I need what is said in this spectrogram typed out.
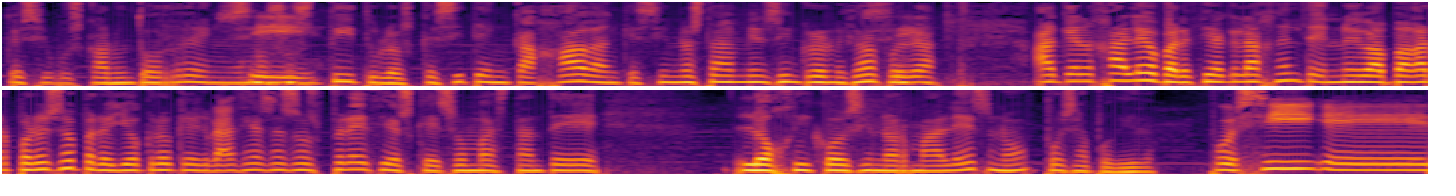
que si buscar un torrent, Sí. unos subtítulos, que si te encajaban, que si no estaban bien sincronizados, pues Sí. era aquel jaleo, parecía que la gente no iba a pagar por eso, pero yo creo que gracias a esos precios que son bastante lógicos y normales, ¿no? Pues ha podido. Pues sí, eh,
